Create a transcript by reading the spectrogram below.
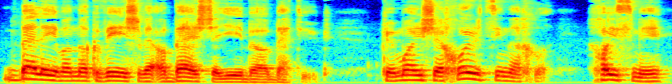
belé vannak vésve a belsejébe a betűk. Kö ma is hajrcinak hajszmé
